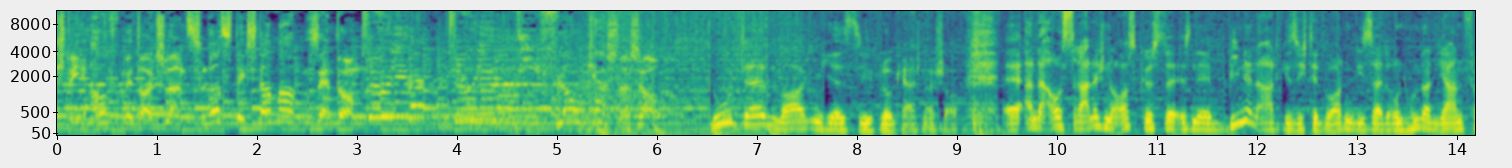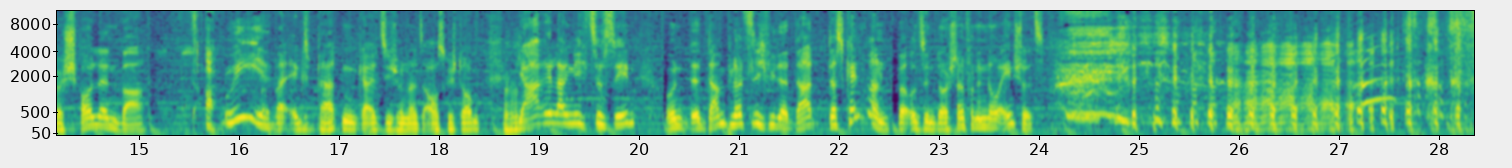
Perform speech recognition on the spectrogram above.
Steh auf mit Deutschlands lustigster Morgensendung. Die Flo Kerschner Show. Guten Morgen, hier ist die Flo Kerschner Show. Äh, an der australischen Ostküste ist eine Bienenart gesichtet worden, die seit rund 100 Jahren verschollen war. Ui. Bei Experten galt sie schon als ausgestorben. Jahrelang nicht zu sehen und äh, dann plötzlich wieder da. Das kennt man bei uns in Deutschland von den No Angels.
